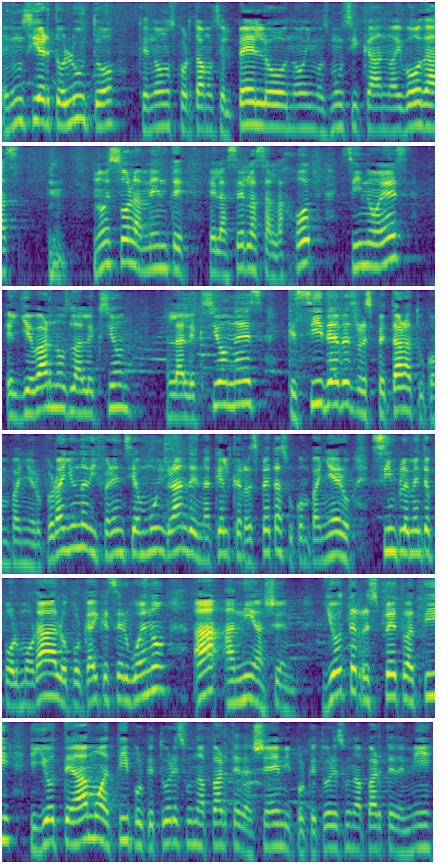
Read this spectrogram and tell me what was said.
en un cierto luto, que no nos cortamos el pelo, no oímos música, no hay bodas, no es solamente el hacer la salahot, sino es el llevarnos la lección la lección es que sí debes respetar a tu compañero, pero hay una diferencia muy grande en aquel que respeta a su compañero simplemente por moral o porque hay que ser bueno a Ani Hashem. Yo te respeto a ti y yo te amo a ti porque tú eres una parte de Hashem y porque tú eres una parte de mí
